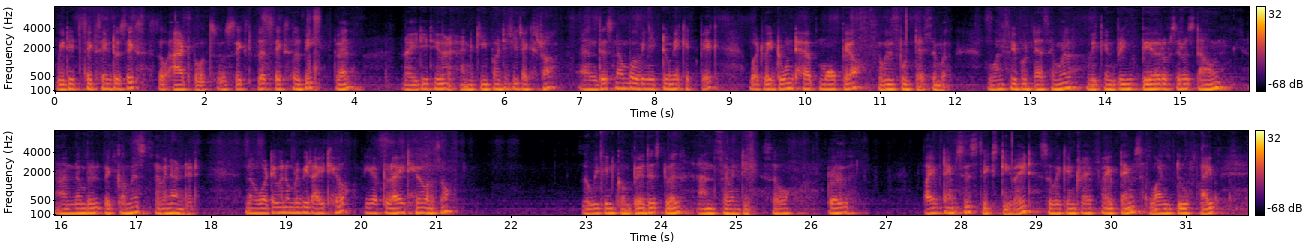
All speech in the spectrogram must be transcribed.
We did 6 into 6 so add both. So 6 plus 6 will be 12 write it here and keep a digit extra. And this number we need to make it big but we don't have more pair so we'll put decimal. Once we put decimal we can bring pair of zeros down and number will become as 700 now whatever number we write here we have to write here also. So we can compare this 12 and 70 so 12 5 times is 60 right? So we can try 5 times 1 2 5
